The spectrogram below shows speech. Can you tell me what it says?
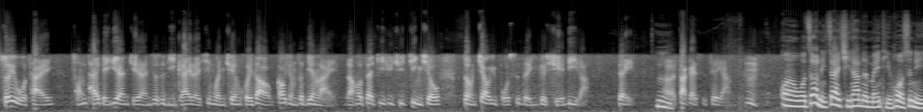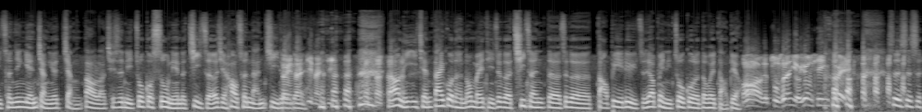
所以我才。从台北毅然决然就是离开了新闻圈，回到高雄这边来，然后再继续去进修这种教育博士的一个学历啦。对，呃，大概是这样。嗯。呃，我知道你在其他的媒体，或者是你曾经演讲也讲到了，其实你做过十五年的记者，而且号称南记，对不对？南记，南记。然后你以前待过的很多媒体，这个七成的这个倒闭率，只要被你做过的都会倒掉。哦，主持人有用心，对，是是是。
